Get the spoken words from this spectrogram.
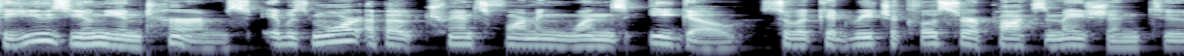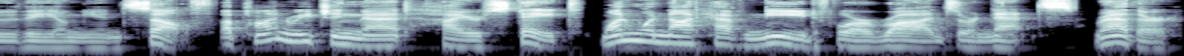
To use Jungian terms, it was more about transforming one's ego so it could reach a closer approximation to the Jungian self. Upon reaching that higher state, one would not have need for rods or nets. Rather,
